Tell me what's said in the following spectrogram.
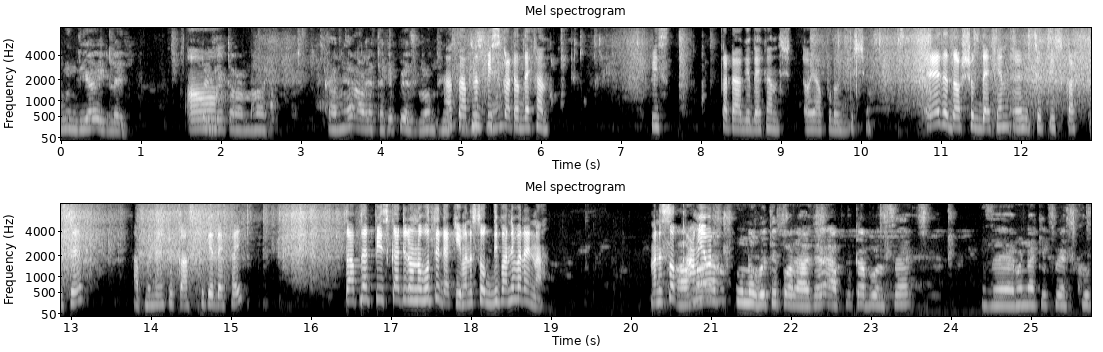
বুন্দিয়া এগুলাই। এগুলাই তো রান্না হয়। আমি আগে থেকে পেঁয়াজগুলো ধুয়ে আচ্ছা আপনার পিস কাটা দেখান। পিস কাটা আগে দেখান ওই আপুর উদ্দেশ্যে। এই যে দর্শক দেখেন এই হচ্ছে পিস কাটতেছে। আপনাদের একটু কাছ থেকে দেখাই। তো আপনার পিস কাটের অনুভূতিটা কি? মানে চোখ দিয়ে পানি বেড়ায় না? মানে চোখ আমি আমার অনুভূতি পরে আগে আপুটা বলছে যে আমি নাকি পেঁয়াজ খুব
